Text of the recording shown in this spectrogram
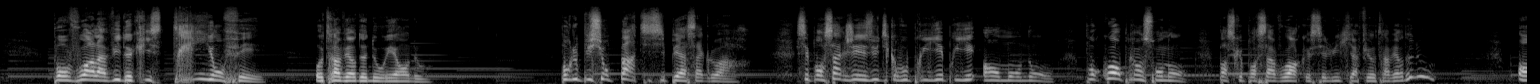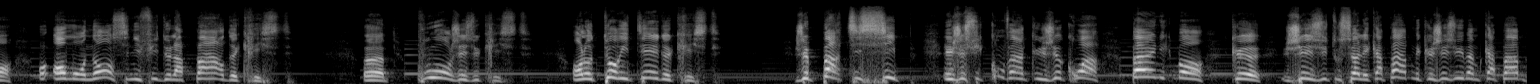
pour voir la vie de Christ triompher au travers de nous et en nous. Pour que nous puissions participer à sa gloire. C'est pour ça que Jésus dit quand vous priez, priez en mon nom. Pourquoi on prie en son nom? Parce que pour savoir que c'est lui qui a fait au travers de nous. En, mon nom signifie de la part de Christ, euh, pour Jésus-Christ, en l'autorité de Christ. Je participe et je suis convaincu, je crois, pas uniquement que Jésus tout seul est capable, mais que Jésus est même capable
